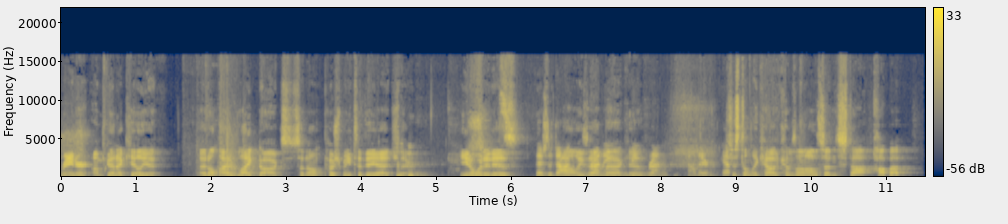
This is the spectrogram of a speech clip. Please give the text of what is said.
Rainer, I'm gonna kill you. I don't. I like dogs, so don't push me to the edge there. you know what it is. There's a dog Molly's out running, back, yeah. being run out there. Yep. Just don't like how it comes on all of a sudden. Stop. Hop up,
